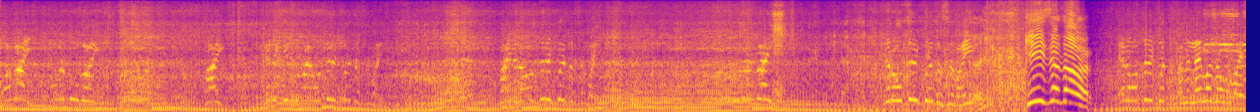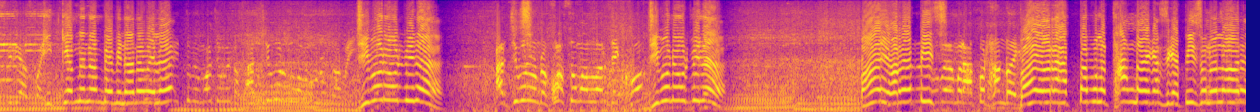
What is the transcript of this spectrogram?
ও ভাই ও তো ভাই ভাই এটা কিন্তু ভাই অতিরিক্ত হইতেছে ভাই ভাই এটা অতিরিক্ত হইতেছে ভাই ভাই এটা অতিরিক্ত হইতেছে ভাই। কি হয়েছে তোর? এটা অতিরিক্ত হইতেছে আমি নাইমা যাব ভাই সিরিয়াস ভাই। কেমনে নামবে আমি না নামাইলে তুমি মজা হইতেছে আর জীবনে তোমার কোনো না ভাই। জীবনে উঠবি না। আর জীবনে আমরা কষ্ট মারলার দেখো। জীবনে উঠবি না। ভাই ওরা পিস তবে আমার আত্মা ঠান্ডা হয়ে ভাই ওরা আত্মা বলে ঠান্ডা হয়ে গেছে পিছনে হলো ওরে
